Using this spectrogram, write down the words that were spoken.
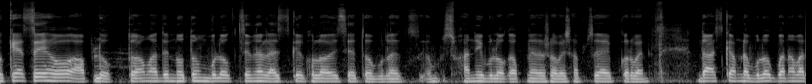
তো कैसे हो आप लोग তো আমাদের নতুন ব্লগ চ্যানেল আজকে খোলা হয়েছে তো ব্লগ ফানি ব্লগ আপনারা সবাই সাবস্ক্রাইব করবেন তো আজকে আমরা ব্লগ বানাবার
